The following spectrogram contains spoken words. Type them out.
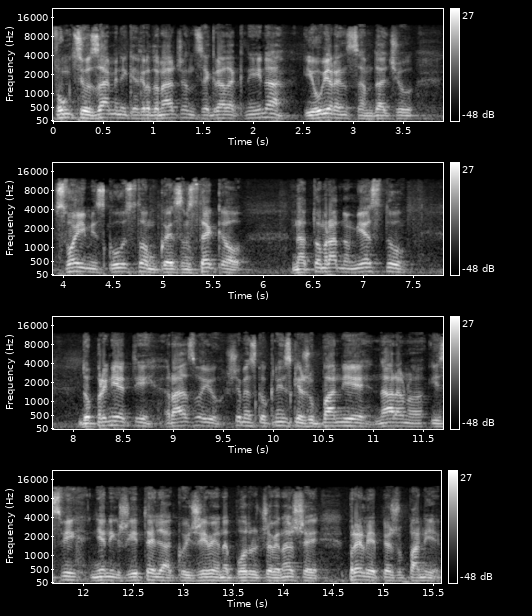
funkciju zamjenika gradonačelnice grada Knina i uvjeren sam da ću svojim iskustvom koje sam stekao na tom radnom mjestu doprinijeti razvoju Šibensko-kninske županije, naravno i svih njenih žitelja koji žive na području naše prelijepe županije.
